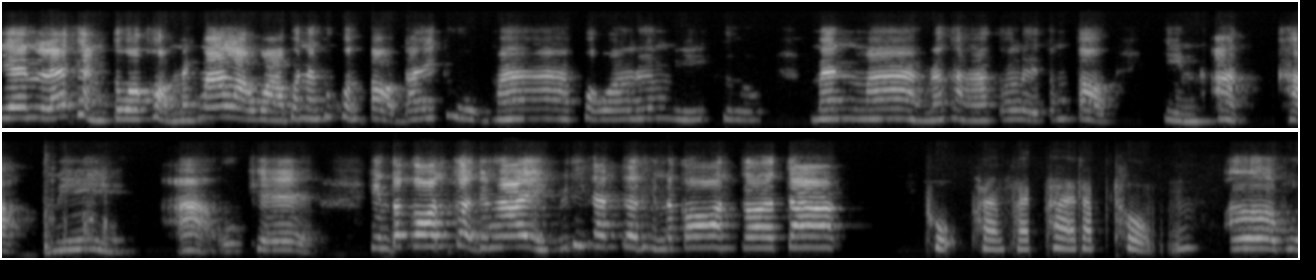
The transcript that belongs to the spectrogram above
เย็นและแข็งตัวของแมกมาลาวา เพราะฉะนั้นทุกคนตอบได้ถูกมาก เพราะว่าเรื่องนี้คือแม่นมากนะคะ ก็เลยต้องตอบหินอัคคนีอะโอเค หินตะกอนเกิดยังไง วิธีการเกิดหินตะกอนเกิดจากผุพังพัดพาทับถม เออผุ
